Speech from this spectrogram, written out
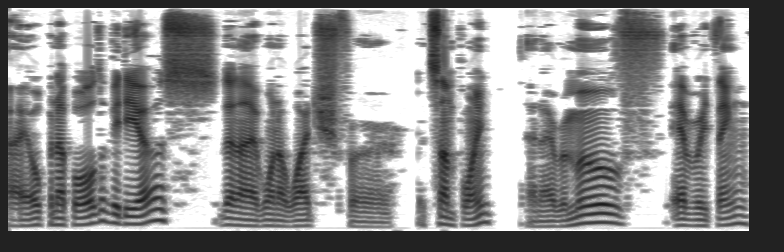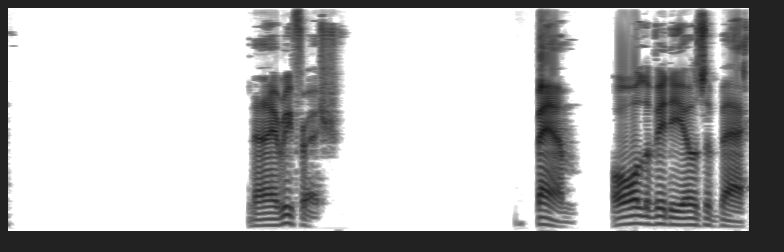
I open up all the videos that I want to watch for at some point, and I remove everything, and then I refresh. Bam. All the videos are back.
